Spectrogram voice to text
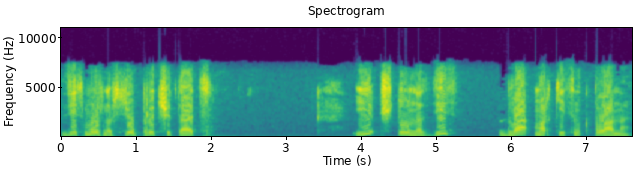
здесь можно все прочитать и что у нас здесь? Два маркетинг-плана.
